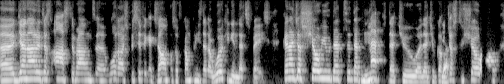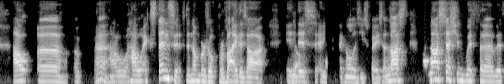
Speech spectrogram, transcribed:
uh, Janare just asked around uh, what are specific examples of companies that are working in that space. Can I just show you that uh, that map that you uh, that you've got, yeah. just to show how how uh, uh, how how extensive the numbers of providers are in yeah. this technology space. And last last session with uh, with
